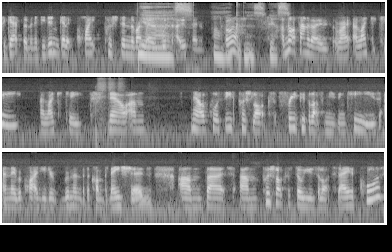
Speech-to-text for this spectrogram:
to get them, and if you didn't get it quite pushed in the right way, it wouldn't open. Oh, my Ugh. goodness, yes. I'm not a fan of those. All right, I like a key. I like a key. Now, um, now, of course, these push locks freed people up from using keys, and they required you to remember the combination. Um, but um, push locks are still used a lot today, of course.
